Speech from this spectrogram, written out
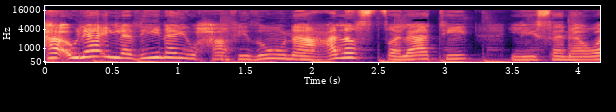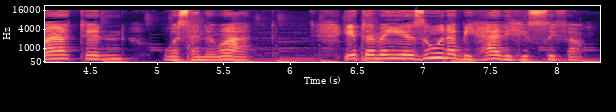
هؤلاء الذين يحافظون على الصلاة لسنوات وسنوات يتميزون بهذه الصفة.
